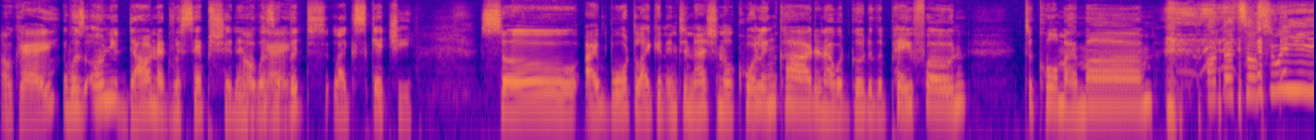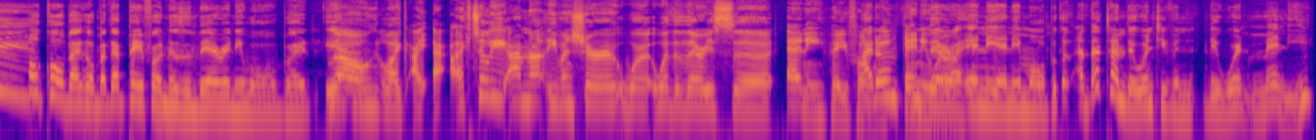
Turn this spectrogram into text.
Okay. It was only down at reception and it was a bit like sketchy. So I bought like an international calling card and I would go to the payphone to call my mom. Oh, that's so sweet. I'll call back home, but that payphone isn't there anymore. But yeah. No, like I, I actually I'm not even sure where, whether there is uh, any payphone. I don't think anywhere. there are any anymore because at that time there weren't even there weren't many,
